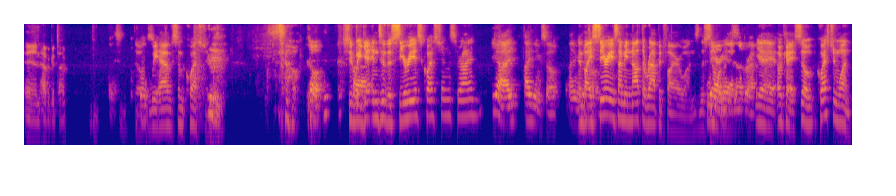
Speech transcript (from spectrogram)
and have a good time. So we have some questions. So, So, should we Uh, get into the serious questions, Ryan? yeah, I, I think so. I think And by that's serious, I mean not the rapid fire ones. The no, serious. yeah, not the rapid yeah, fire. yeah. Okay. So, question one:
